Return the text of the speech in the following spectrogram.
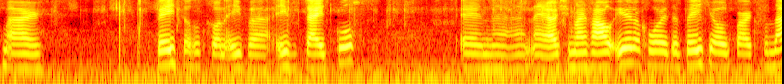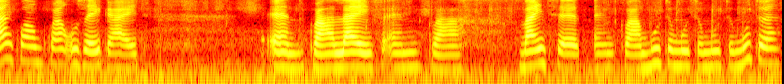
Maar weet dat het gewoon even, even tijd kost. En uh, nou ja, als je mijn verhaal eerder gehoord hebt, weet je ook waar ik vandaan kwam qua onzekerheid. En qua lijf en qua mindset en qua moeten, moeten, moeten, moeten.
